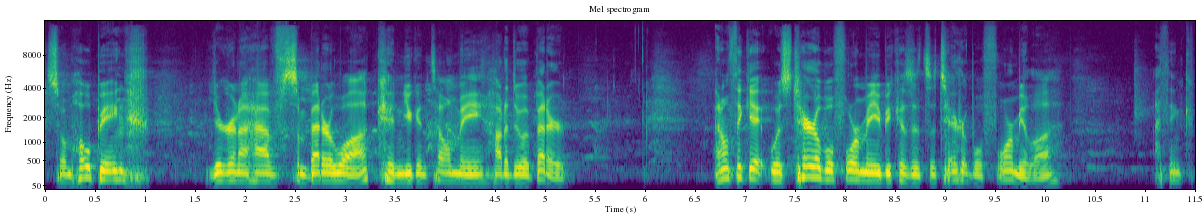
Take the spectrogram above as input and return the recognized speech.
So I'm hoping you're going to have some better luck and you can tell me how to do it better. I don't think it was terrible for me because it's a terrible formula. I think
